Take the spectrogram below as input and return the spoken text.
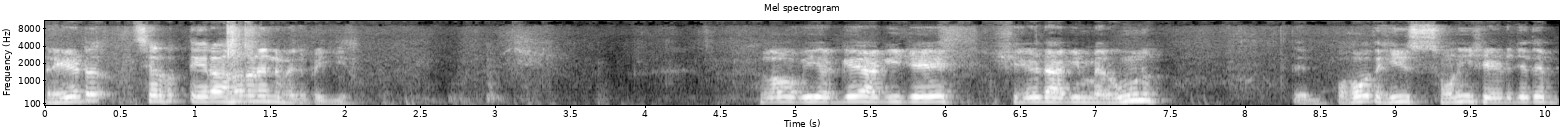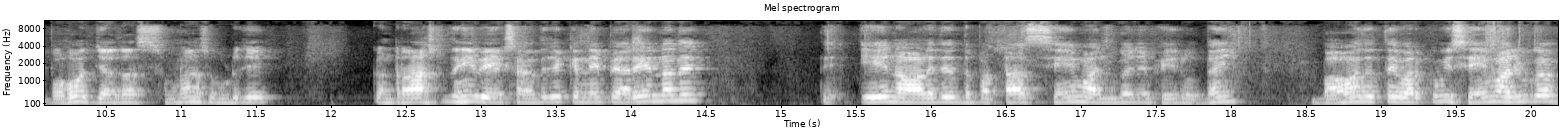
ਰੇਟ ਸਿਰਫ 1399 ਰੁਪਏ ਲਓ ਵੀ ਅੱਗੇ ਆ ਗਈ ਜੇ ਸ਼ੇਡ ਆ ਗਈ ਮੈਰੂਨ ਤੇ ਬਹੁਤ ਹੀ ਸੋਹਣੀ ਸ਼ੇਡ ਜੇ ਤੇ ਬਹੁਤ ਜ਼ਿਆਦਾ ਸੋਹਣਾ ਸੂਟ ਜੇ। ਕੰਟਰਾਸਟ ਤੁਸੀਂ ਵੇਖ ਸਕਦੇ ਜੇ ਕਿੰਨੇ ਪਿਆਰੇ ਇਹਨਾਂ ਦੇ। ਤੇ ਇਹ ਨਾਲ ਇਹਦੇ ਦੁਪੱਟਾ ਸੇਮ ਆ ਜਾਊਗਾ ਜੇ ਫੇਰ ਉਦਾਂ ਹੀ। ਬਾਹਾਂ ਦੇ ਉੱਤੇ ਵਰਕ ਵੀ ਸੇਮ ਆ ਜਾਊਗਾ।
